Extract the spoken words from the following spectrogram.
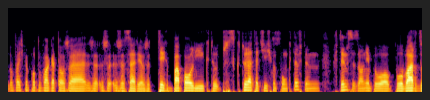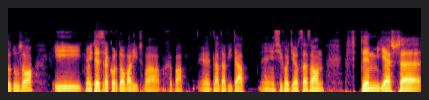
no weźmy pod uwagę to, że, że, że, że serio, że tych baboli, który, przez które traciliśmy punkty w tym, w tym sezonie było, było bardzo dużo i, no i to jest rekordowa liczba chyba e, dla Dawida, e, jeśli chodzi o sezon. W tym jeszcze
